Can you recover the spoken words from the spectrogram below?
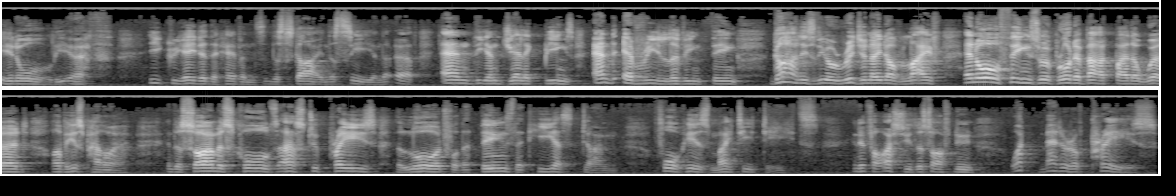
in all the earth. He created the heavens and the sky and the sea and the earth and the angelic beings and every living thing. God is the originator of life, and all things were brought about by the word of his power. And the psalmist calls us to praise the Lord for the things that he has done, for his mighty deeds. And if I ask you this afternoon, what matter of praise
